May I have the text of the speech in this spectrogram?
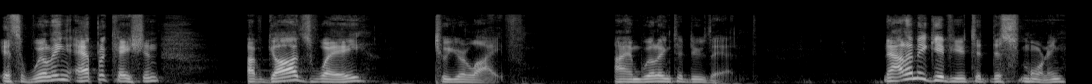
it's willing application of God's way to your life. I am willing to do that. Now, let me give you to this morning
